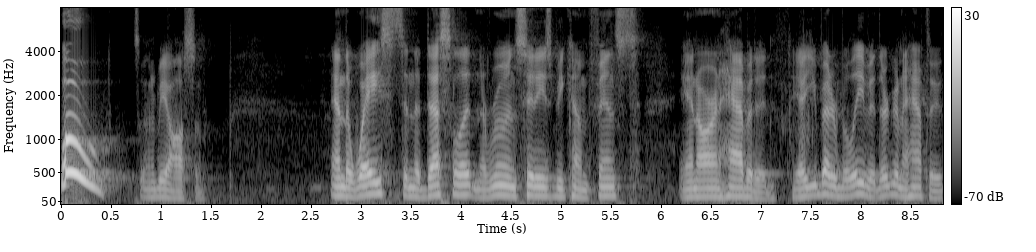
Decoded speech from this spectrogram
Woo! It's going to be awesome. And the wastes and the desolate and the ruined cities become fenced and are inhabited. Yeah, you better believe it. They're going to have to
